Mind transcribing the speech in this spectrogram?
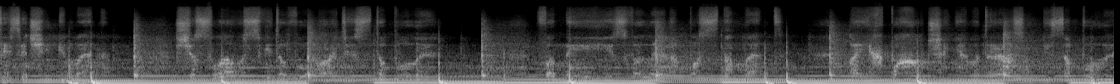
тисячі імен, що славу світову орді здобули. Вони її звели на постамент, а їх походження одразу і забули.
